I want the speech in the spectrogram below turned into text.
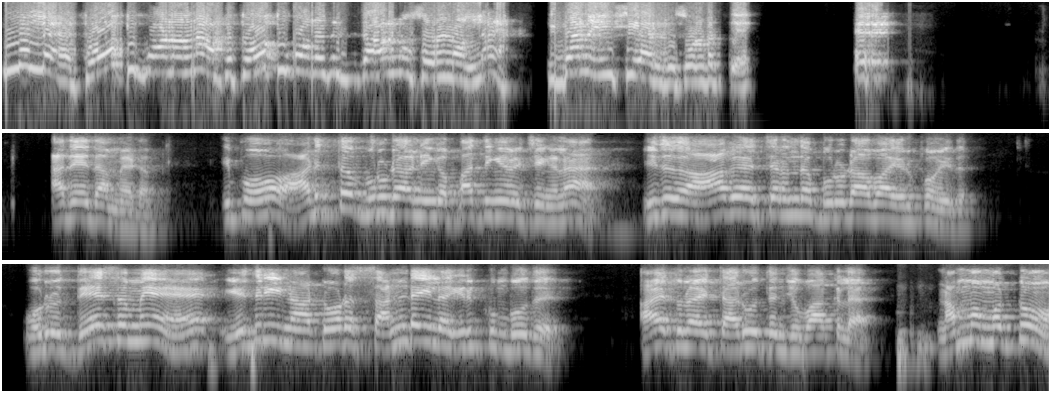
இல்ல இல்ல. தோத்து போனோம்னா அப்ப தோத்து போனதுக்கு காரணம் சொல்லணும்ல? இதானே ஈஸியா இருக்கு சொல்றது அதேதான் மேடம் இப்போ அடுத்த புருடா நீங்க பாத்தீங்கன்னு வச்சுங்களேன் இது ஆக சிறந்த புருடாவா இருக்கும் இது. ஒரு தேசமே எதிரி நாட்டோட சண்டையில இருக்கும்போது ஆயிரத்தி தொள்ளாயிரத்தி அறுபத்தஞ்சு வாக்குல நம்ம மட்டும்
